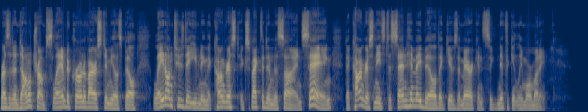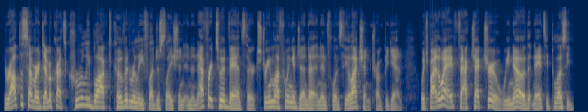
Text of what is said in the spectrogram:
President Donald Trump slammed a coronavirus stimulus bill late on Tuesday evening that Congress expected him to sign, saying that Congress needs to send him a bill that gives Americans significantly more money. Throughout the summer, Democrats cruelly blocked COVID relief legislation in an effort to advance their extreme left wing agenda and influence the election, Trump began. Which, by the way, fact check true. We know that Nancy Pelosi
